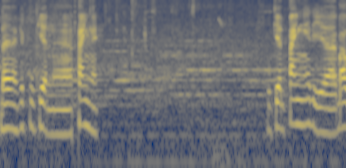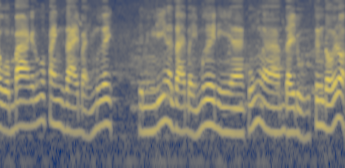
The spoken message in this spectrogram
Đây là cái phụ kiện à, phanh này phụ kiện phanh ấy thì à, bao gồm ba cái đũa phanh dài 70 thì mình nghĩ là dài 70 thì à, cũng là đầy đủ tương đối rồi.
